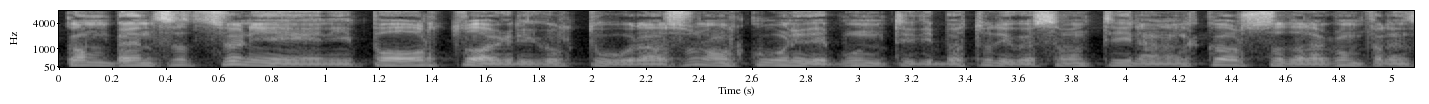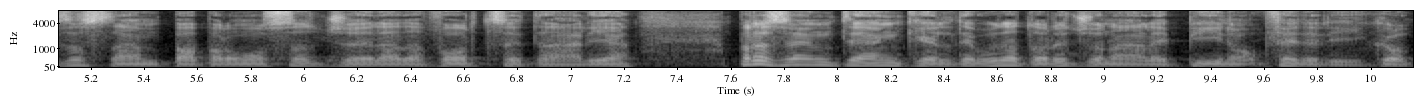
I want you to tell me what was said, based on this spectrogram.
Compensazioni Eni, porto, agricoltura sono alcuni dei punti dibattuti questa mattina nel corso della conferenza stampa promossa a Gela da Forza Italia. Presente anche il deputato regionale Pino Federico,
